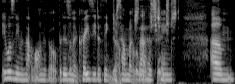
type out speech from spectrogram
it wasn't even that long ago but isn't No. it crazy to think just Yeah, how how much the that has has changed. changed. um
